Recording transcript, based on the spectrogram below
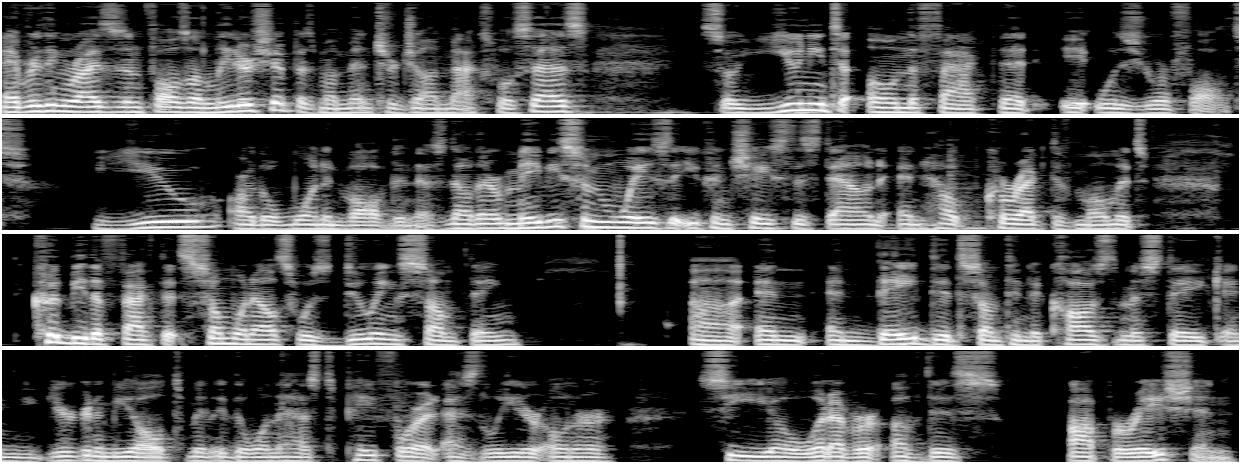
Everything rises and falls on leadership, as my mentor John Maxwell says. So you need to own the fact that it was your fault. You are the one involved in this. Now, there may be some ways that you can chase this down and help corrective moments. could be the fact that someone else was doing something uh, and and they did something to cause the mistake, and you're going to be ultimately the one that has to pay for it as leader, owner, CEO, whatever of this operation.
